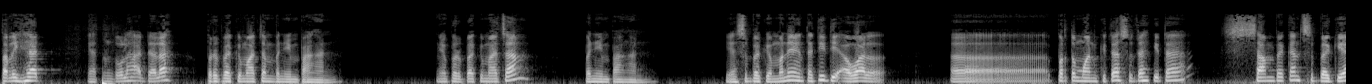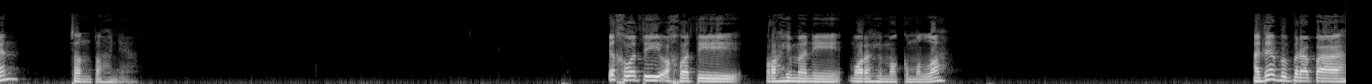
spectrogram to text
terlihat ya tentulah adalah berbagai macam penyimpangan. Ya berbagai macam penyimpangan. Ya sebagaimana yang tadi di awal uh, pertemuan kita sudah kita sampaikan sebagian contohnya. Ikhwati wa akhwati rahimani wa rahimakumullah. Ada beberapa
